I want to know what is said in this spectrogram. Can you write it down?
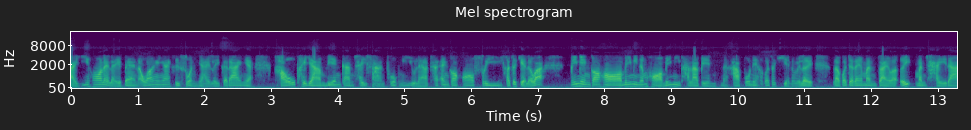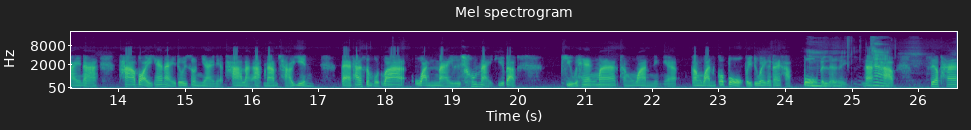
ลาย ๆ ยี่ห้อหลาย ๆ แบรนด์เอาว่าง่าย ๆ คือส่วนใหญ่เลยก็ได้เนี่ยเขาพยายามเลี่ยงการใช้สารพวกนี้อยู่แล้ว ทั้ง alcohol free เขาจะเขียนเลยว่าไม่มีแอลกอฮอล์ไม่มีน้ำหอมไม่มีพาราเบนนะครับพวกนี้เขาก็จะเขียนไว้เลย เราก็จะได้มั่นใจว่า เอ้ย มันใช้ได้นะทาบ่อยแค่ไหนโดยส่วนใหญ่เนี่ยทาหลังอาบน้ำเช้าเย็น แต่ถ้าสมมติว่าวันไหนหรือช่วงไหนที่แบบผิวแห้งมากทั้งวันอย่างเงี้ยกลางวันก็โบกไปด้วยก็ได้ครับ โบกไปเลยนะครับเสื้อผ้า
